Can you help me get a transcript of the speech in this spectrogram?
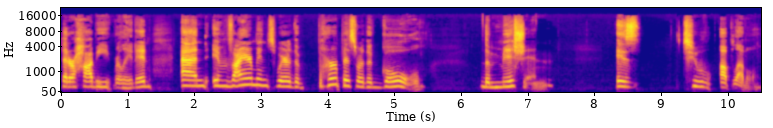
that are hobby related and environments where the purpose or the goal, the mission is to up level,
